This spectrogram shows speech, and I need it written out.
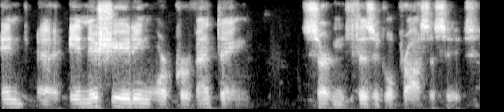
in, uh, initiating or preventing certain physical processes.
